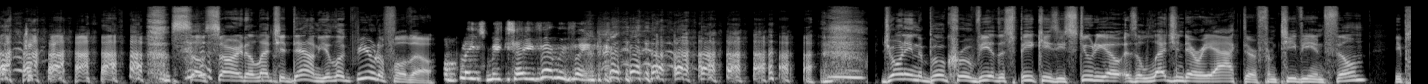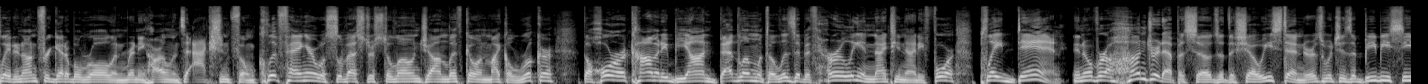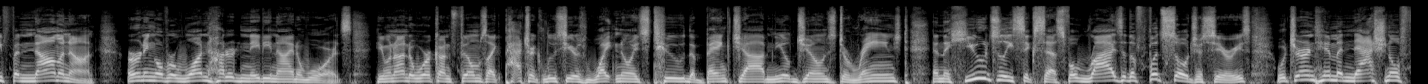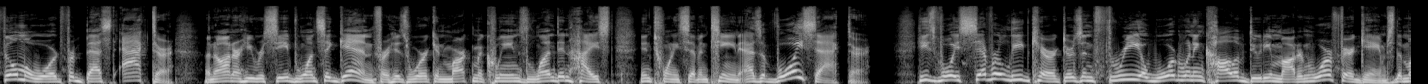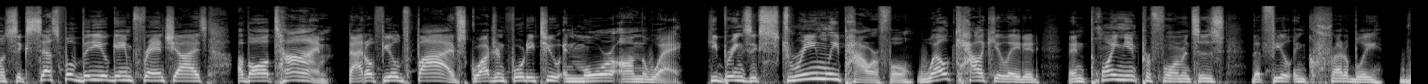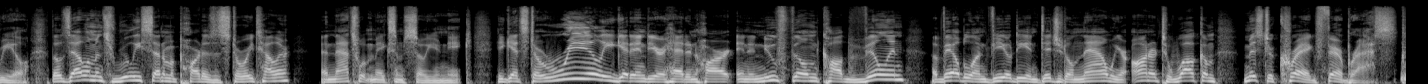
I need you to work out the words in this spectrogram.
So sorry to let you down. You look beautiful though. I've bleached me teeth, everything. Joining the Boo Crew via the Speakeasy Studio is a legendary actor from TV and film. He played an unforgettable role in Renny Harlin's action film Cliffhanger with Sylvester Stallone, John Lithgow, and Michael Rooker. The horror comedy Beyond Bedlam with Elizabeth Hurley in 1994. Played Dan in over 100 episodes of the show EastEnders, which is a BBC phenomenon, earning over 189 awards. He went on to work on films like Patrick Lussier's White Noise 2, The Bank Job, Neil Jones' Deranged, and the hugely successful Rise of the Foot Soldier series, which earned him a National Film Award for Best Actor, an honor he received once again for his work in Mark McQueen's London Heist in 2017 as a voice actor. He's voiced several lead characters in three award winning Call of Duty Modern Warfare games, the most successful video game franchise of all time Battlefield 5, Squadron 42, and more on the way. He brings extremely powerful, well calculated, and poignant performances that feel incredibly real. Those elements really set him apart as a storyteller, and that's what makes him so unique. He gets to really get into your head and heart in a new film called Villain, available on VOD and digital now. We are honored to welcome Mr. Craig Fairbrass.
